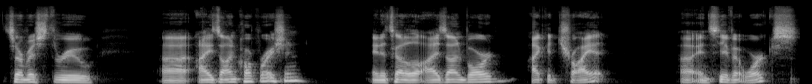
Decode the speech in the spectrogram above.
service through uh, EyezOn Corporation and it's got a little EyezOn board. I could try it uh, and see if it works.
